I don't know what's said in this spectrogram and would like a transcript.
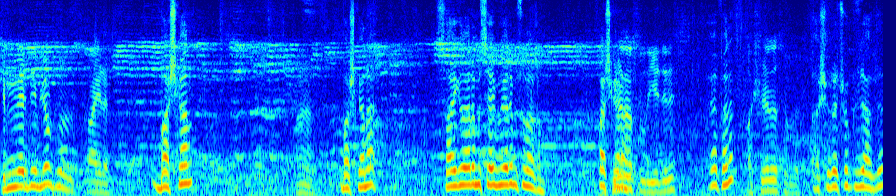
Kimin verdiğini biliyor musunuz? Hayır. Başkan, başkana saygılarımı, sevgilerimi sunarım. Aşure Başkana. nasıldı yediniz? Efendim, Aşure nasıldı? aşure çok güzeldi.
